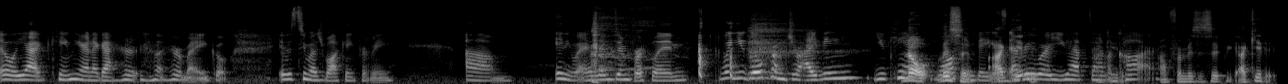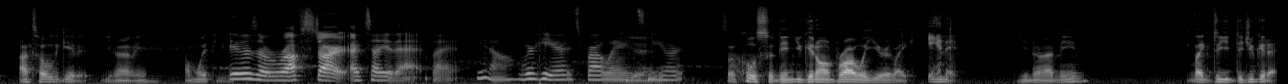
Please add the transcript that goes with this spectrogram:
Oh yeah, I came here and I got hurt. I hurt my ankle. It was too much walking for me. Um. Anyway, I lived in Brooklyn. when you go from driving, you can't No, walk listen, in Vegas. I get it. Everywhere you have to have a get it. car. I'm from Mississippi. I get it. I totally get it. You know what I mean? I'm with you. It was a rough start, I tell you that. But you know, we're here. It's Broadway. It's New York. So cool. So then you get on Broadway. You're like in it. You know what I mean? Like, do you did you get an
